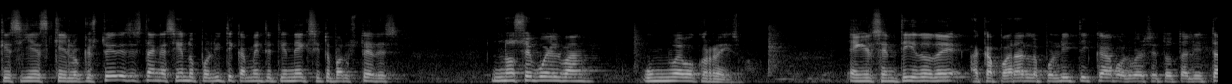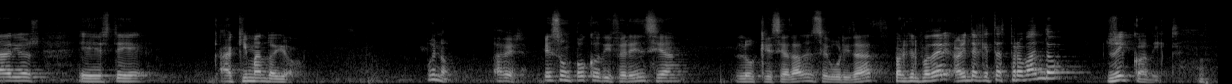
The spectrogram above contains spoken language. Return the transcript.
que si es que lo que ustedes están haciendo políticamente tiene éxito para ustedes, no se vuelvan un nuevo correísmo? En el sentido de acaparar la política, volverse totalitarios, este, aquí mando yo. Bueno, a ver, es un poco diferencia lo que se ha dado en seguridad. Porque el poder, ahorita que estás probando, rico, Dick.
